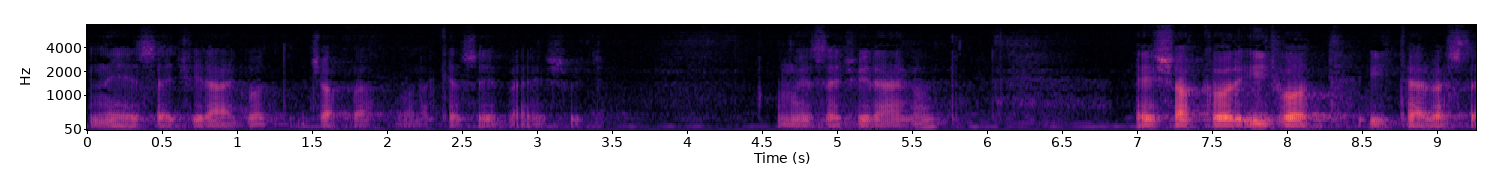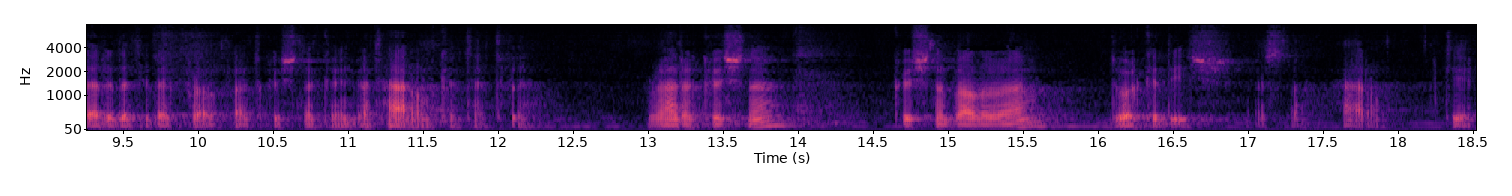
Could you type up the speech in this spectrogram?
néz egy virágot, Japa van a kezébe, és úgy néz egy virágot. És akkor így volt, így tervezte eredetileg Prabhupád Krishna könyvet három kötetbe. Radha Krishna, Krishna Balaram, Dwarkadish, ezt a három kép.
